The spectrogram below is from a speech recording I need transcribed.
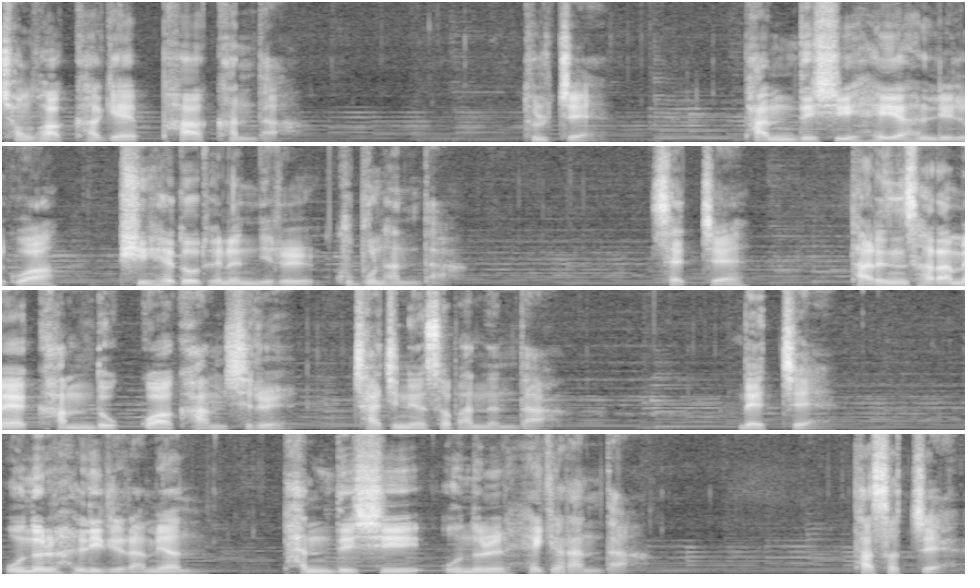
정확하게 파악한다. 둘째, 반드시 해야 할 일과 피해도 되는 일을 구분한다. 셋째, 다른 사람의 감독과 감시를 자진해서 받는다. 넷째, 오늘 할 일이라면 반드시 오늘 해결한다. 다섯째,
